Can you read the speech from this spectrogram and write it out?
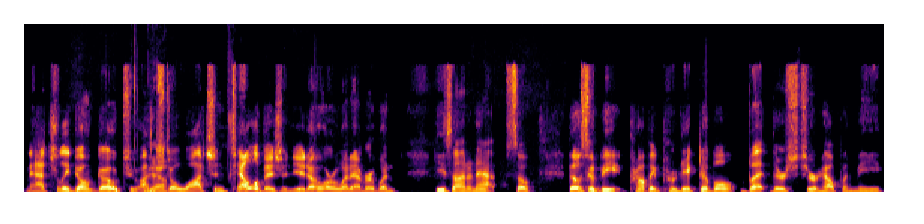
naturally don't go to. I'm yeah. still watching television, you know, or whatever when he's on an app. So those would be probably predictable, but they're sure helping me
